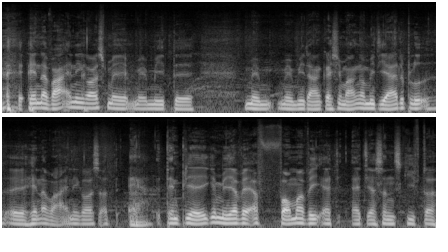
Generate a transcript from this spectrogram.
hen ad vejen, ikke? også med, med, mit, øh, med, med mit engagement og mit hjerteblod øh, hen ad vejen. Ikke? Også. Og Ja. den bliver ikke mere værd for mig ved, at, at jeg sådan skifter,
